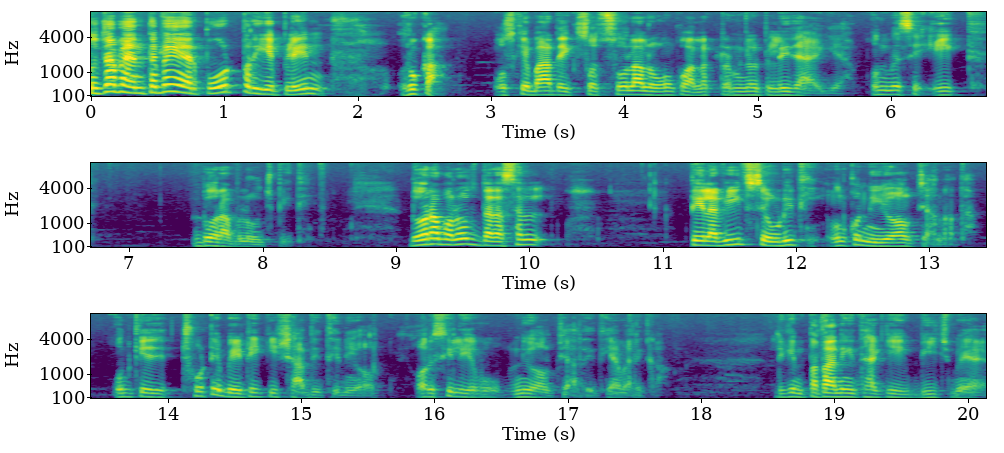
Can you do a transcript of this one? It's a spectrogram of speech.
तो जब एंतबे एयरपोर्ट पर यह प्लेन रुका, उसके बाद 116 लोगों को अलग टर्मिनल पर ले जाया गया। उनमें से एक डोरा बलोच भी थी। डोरा बलोच दरअसल तेल अवीव से उड़ी थी, उनको न्यूयॉर्क जाना था। उनके छोटे बेटे की शादी थी न्यूयॉर्क और इसीलिए वो न्यूयॉर्क जा रही थी अमेरिका। लेकिन पता नहीं था कि बीच में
